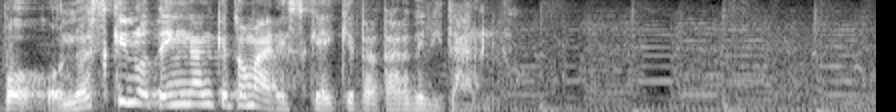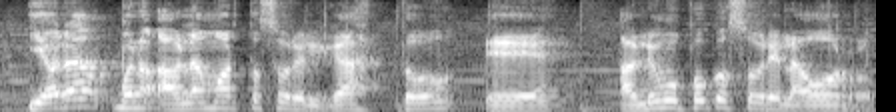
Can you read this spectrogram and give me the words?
poco. No es que no tengan que tomar, es que hay que tratar de evitarlo. Y ahora, bueno, hablamos harto sobre el gasto. eh, hablemos un poco sobre el ahorro.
